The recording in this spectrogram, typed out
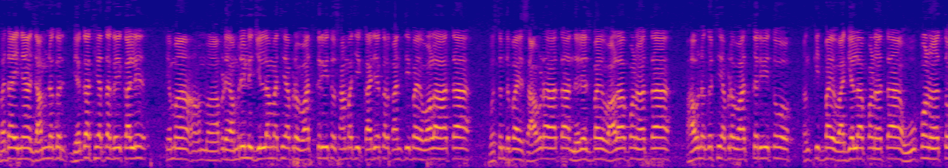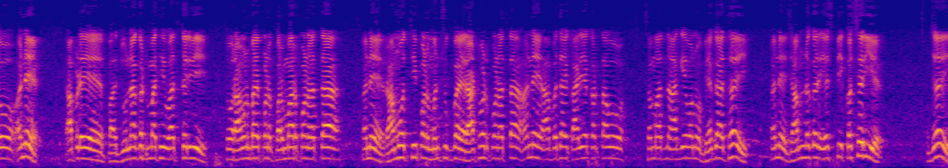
બધા અહીંયા જામનગર ભેગા થયા હતા ગઈકાલે. એમાં આપણે અમરેલી જિલ્લામાંથી આપણે વાત કરવી તો સામાજિક કાર્યકર કાંતિભાઈ વાળા હતા, વસંતભાઈ સાવડા હતા, નરેશભાઈ વાળા પણ હતા ભાવનગરથી આપણે વાત કરવી તો અંકિતભાઈ વાઘેલા પણ હતા, હું પણ હતો અને આપણે જુનાગઢમાંથી વાત કરવી તો રાવણભાઈ પણ, પરમાર પણ હતા અને રામોદથી પણ મનસુખભાઈ રાઠોડ પણ હતા અને આ બધા કાર્યકર્તાઓ સમાજના આગેવાનો ભેગા થઈ અને જામનગર એસપી કચેરીએ જઈ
